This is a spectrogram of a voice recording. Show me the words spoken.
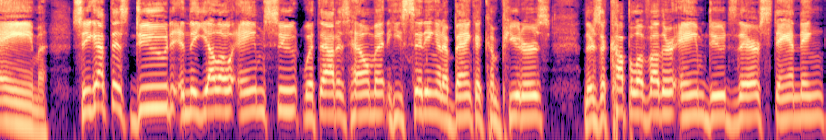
AIM. So you got this dude in the yellow AIM suit without his helmet. He's sitting at a bank of computers. There's a couple of other AIM dudes there standing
